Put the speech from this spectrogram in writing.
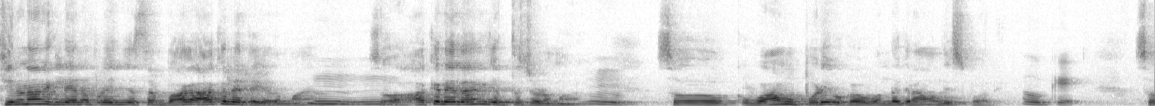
తినడానికి లేనప్పుడు ఏం చేస్తాం? బాగా ఆకలి అవుతాయి కదమ్మా మ్మ్. సో ఆకలి లేదని చెప్తా చూడమ్మా. మ్మ్. సో వాము పొడి ఒక వంద గ్రాములు తీసుకోవాలి. Okay. So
